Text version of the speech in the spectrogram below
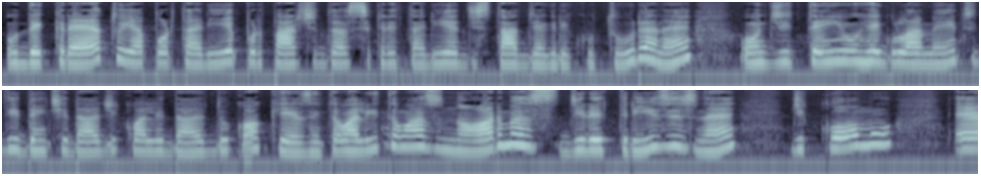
o decreto e a portaria por parte da Secretaria de Estado de Agricultura, né, onde tem o regulamento de identidade e qualidade do coquês. Então ali estão as normas, diretrizes, né, de como é,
